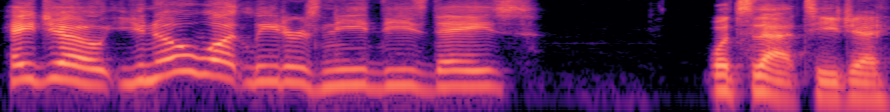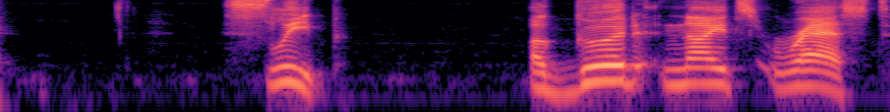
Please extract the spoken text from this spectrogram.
Hey, Joe, you know what leaders need these days? What's that, TJ? Sleep a good night's rest,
